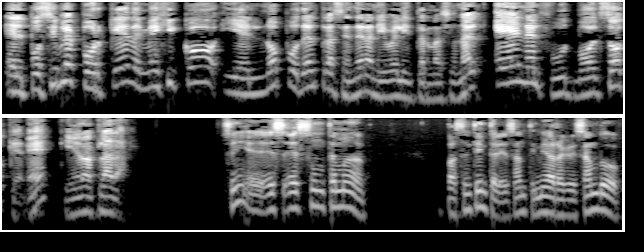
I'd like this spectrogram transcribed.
el posible porqué de México y el no poder trascender a nivel internacional en el fútbol soccer, ¿eh? Quiero aclarar. Sí, es, es un tema bastante interesante. Mira, regresando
